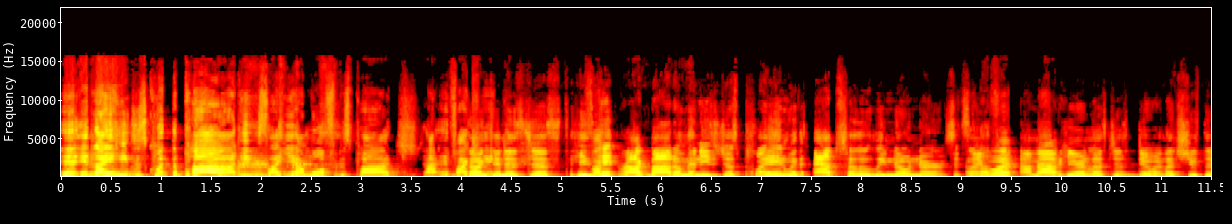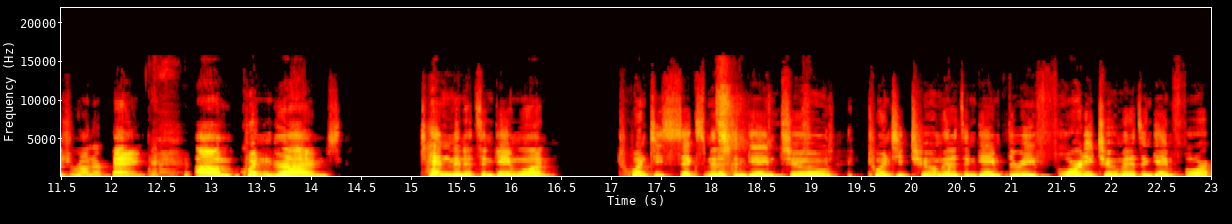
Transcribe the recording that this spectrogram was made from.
It, it Yeah. like he just quit the pod. He was like, "Yeah, I'm off for this pod. If I Duncan is just he's I- hit rock bottom and he's just playing with absolutely no nerves. It's I like, love it. what? I'm out here, let's just do it. Let's shoot this runner. Bang. um Quentin Grimes, 10 minutes in game one, 26 minutes in game two, 22 minutes in game three, 42 minutes in game four,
